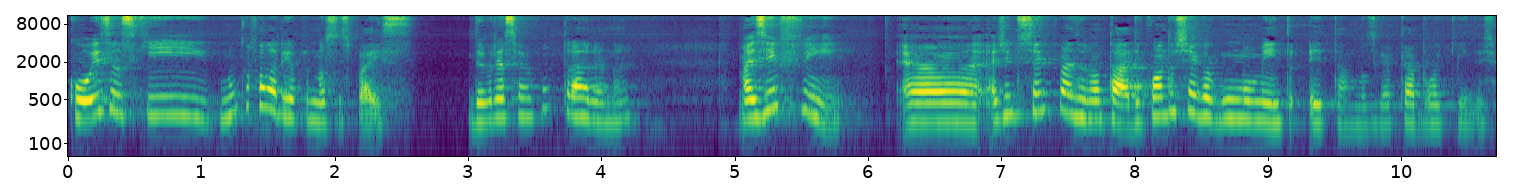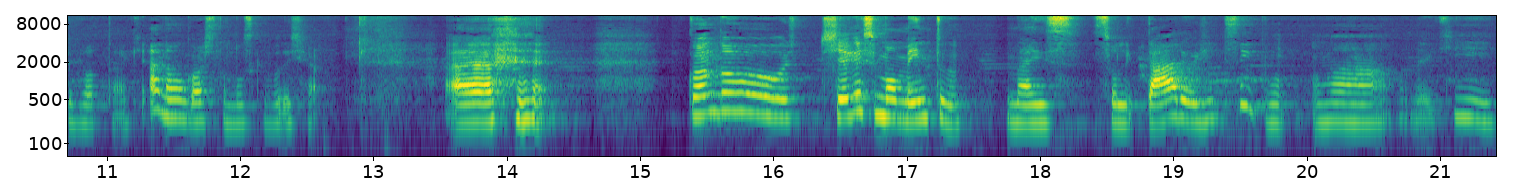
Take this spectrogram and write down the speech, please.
coisas que nunca falaria para nossos pais. Deveria ser o contrário, né? Mas enfim, uh, a gente sempre faz à vontade. E quando chega algum momento. Eita, a música acabou aqui, deixa eu voltar aqui. Ah, não, eu gosto da música, vou deixar. Uh, quando chega esse momento mais solitário, a gente sente uma. meio que.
